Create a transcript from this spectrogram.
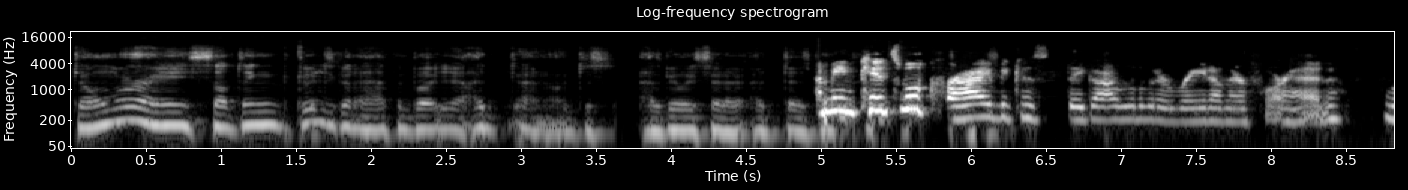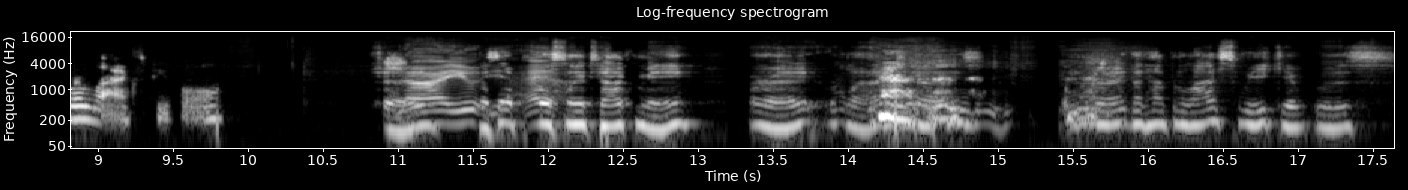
don't worry, something good is gonna happen. But yeah, I, I don't know. Just as Billy said, I, I, I mean, kids will cry because they got a little bit of rain on their forehead. Relax, people. Okay. No, you Let's not personally attack me. All right, relax, guys. All right, that happened last week. It was.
